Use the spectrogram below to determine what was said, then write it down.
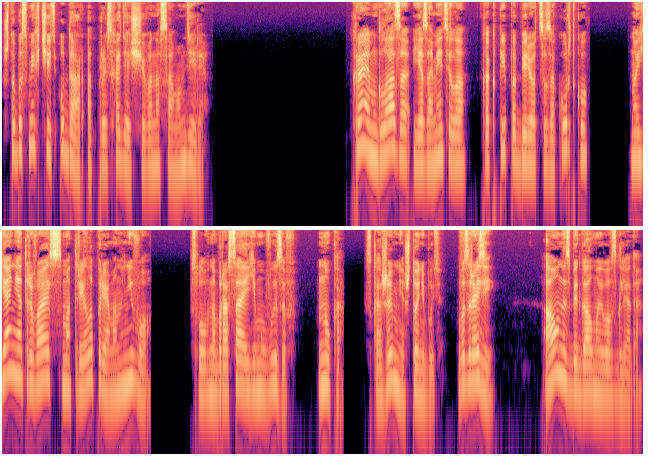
чтобы смягчить удар от происходящего на самом деле. Краем глаза я заметила, как Пипа берется за куртку, но я, не отрываясь, смотрела прямо на него, словно бросая ему вызов. «Ну-ка, скажи мне что-нибудь, возрази» а он избегал моего взгляда.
